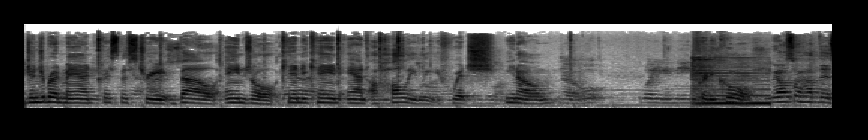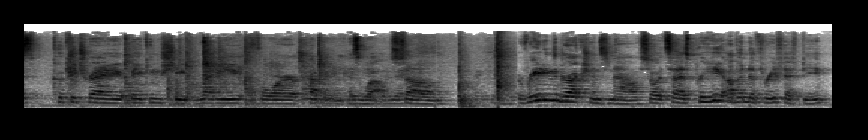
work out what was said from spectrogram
gingerbread man, Christmas tree, bell, angel, candy cane, and a holly leaf, which, you know, pretty cool. We also have this cookie tray baking sheet ready for prepping as well. So, reading the directions now. So it says preheat oven to 350.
